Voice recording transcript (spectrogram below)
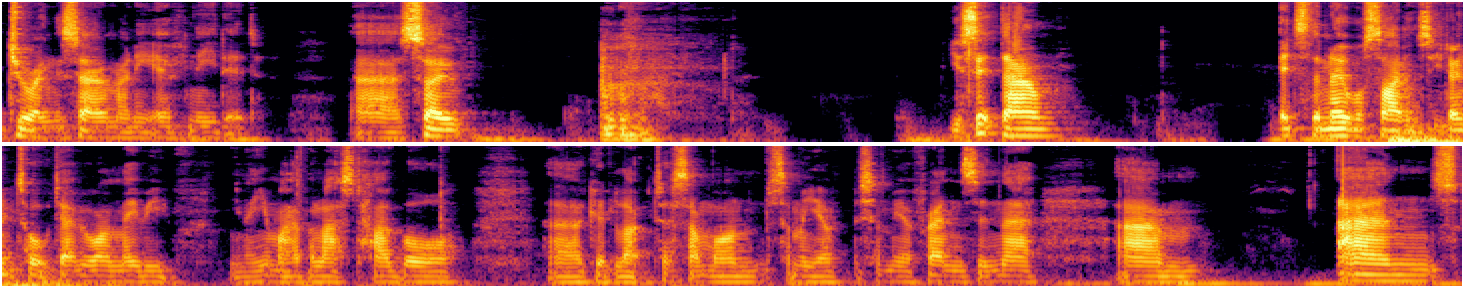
during the ceremony if needed. Uh, so you sit down. It's the noble silence. You don't talk to everyone. Maybe you know you might have a last hug or uh, good luck to someone, some of your some of your friends in there, um, and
